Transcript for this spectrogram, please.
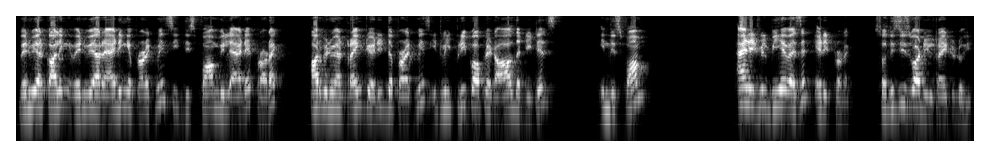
when we are calling when we are adding a product means this form will add a product or when we are trying to edit the product means it will pre-populate all the details in this form and it will behave as an edit product. So this is what we'll try to do it.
